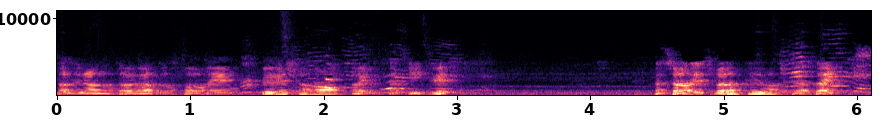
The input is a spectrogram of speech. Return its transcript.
味の中万の方面普通列車の斎藤崎駅です。発ちまでしばらくお待ちください。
